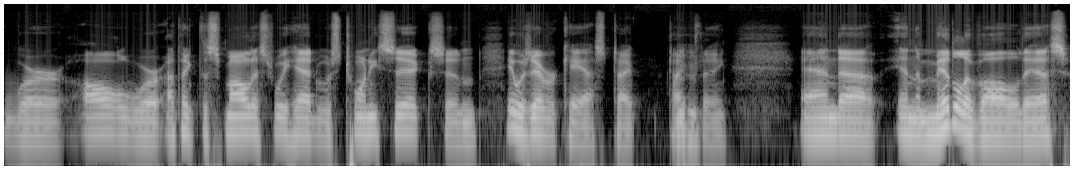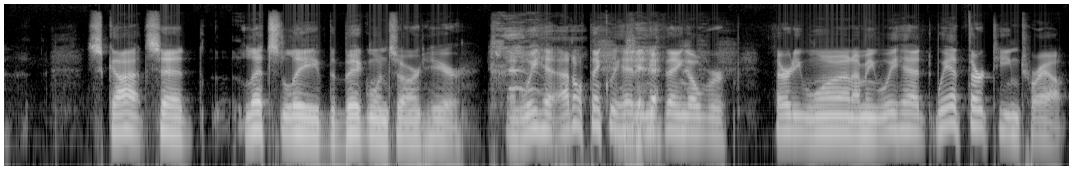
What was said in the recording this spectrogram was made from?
were all were I think the smallest we had was 26 and it was evercast type type thing. And uh, in the middle of all this, Scott said, "Let's leave. The big ones aren't here." And we had I don't think we had anything over 31. I mean, we had we had 13 trout.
